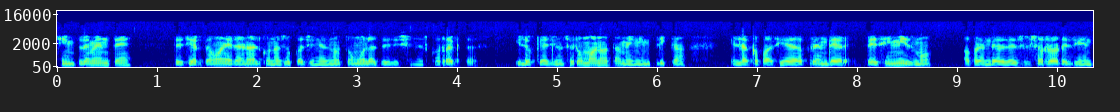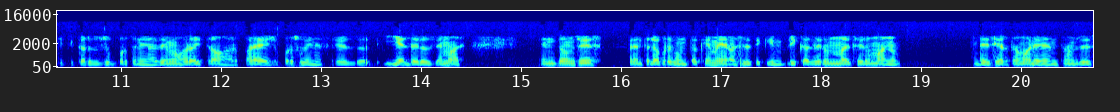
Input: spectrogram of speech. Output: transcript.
Simplemente, de cierta manera, en algunas ocasiones no tomo las decisiones correctas. Y lo que hace un ser humano también implica en la capacidad de aprender de sí mismo, aprender de sus errores, identificar sus oportunidades de mejora y trabajar para ello por su bienestar y el de los demás. Entonces, frente a la pregunta que me haces de qué implica ser un mal ser humano, de cierta manera entonces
